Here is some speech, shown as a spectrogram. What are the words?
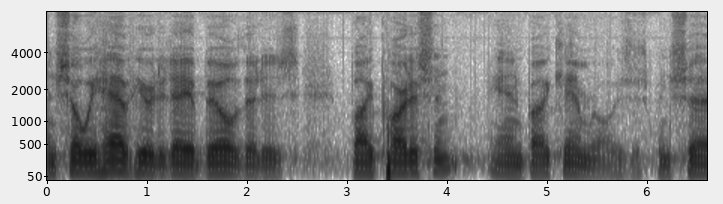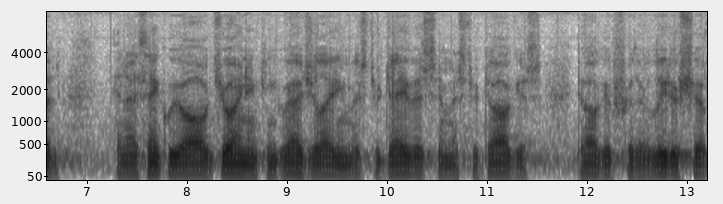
And so we have here today a bill that is bipartisan and bicameral, as has been said. And I think we all join in congratulating Mr. Davis and Mr. Doggett, Doggett for their leadership.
